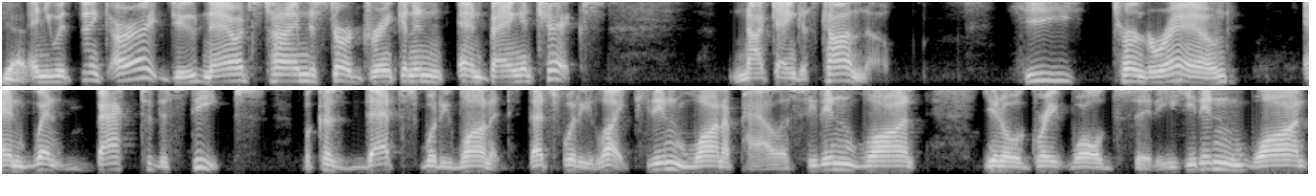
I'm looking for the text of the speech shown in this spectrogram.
Yes. And you would think, all right, dude, now it's time to start drinking and, and banging chicks. Not Genghis Khan, though he turned around and went back to the steeps because that's what he wanted. That's what he liked. He didn't want a palace. He didn't want, you know, a great walled city. He didn't want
